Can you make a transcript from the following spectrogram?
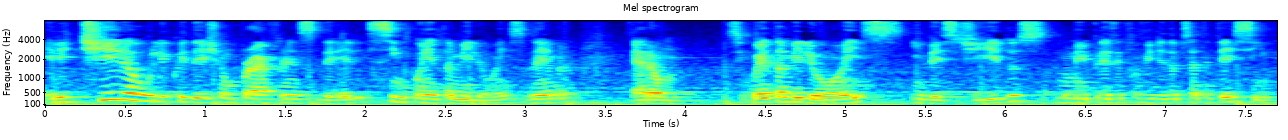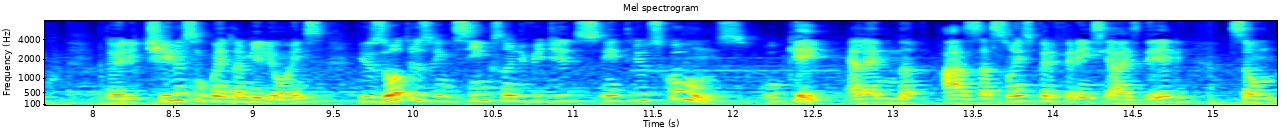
Ele tira o liquidation preference dele, 50 milhões, lembra? Eram 50 milhões investidos numa empresa que foi vendida por 75. Então ele tira os 50 milhões e os outros 25 são divididos entre os comuns. Ok, ela é, as ações preferenciais dele são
